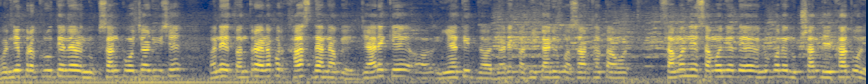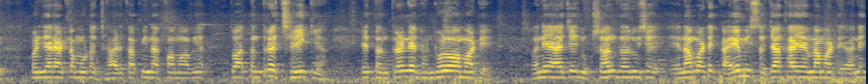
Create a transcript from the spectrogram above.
વન્ય પ્રકૃતિને નુકસાન પહોંચાડ્યું છે? અને તંત્ર એના પર ખાસ ધ્યાન આપે. જ્યારે કે અહીંયાથી દરેક અધિકારીઓ પસાર થતા હોય સામાન્ય સામાન્ય તે લોકોને નુકસાન દેખાતું હોય પણ જ્યારે આટલા મોટા ઝાડ કાપી નાખવામાં આવ્યા તો આ તંત્ર છે ક્યાં? એ તંત્રને ઢંઢોળવા માટે અને આ જે નુકસાન કર્યું છે એના માટે કાયમી સજા થાય એના માટે. અને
